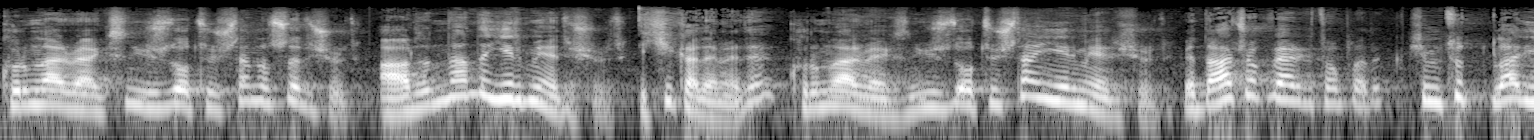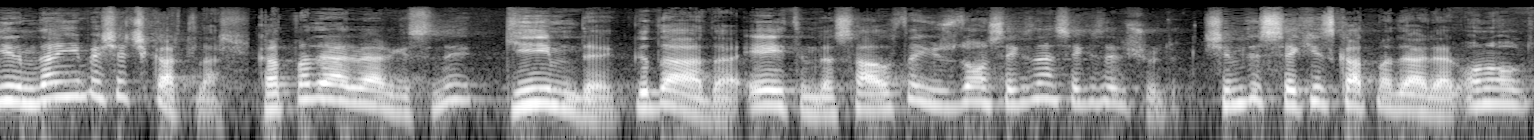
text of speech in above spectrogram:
Kurumlar vergisini %33'ten 30'a düşürdük. Ardından da 20'ye düşürdük. İki kademede kurumlar vergisini %33'ten 20'ye düşürdük. Ve daha çok vergi topladık. Şimdi tuttular 20'den 25'e çıkarttılar. Katma değer vergisini giyimde, gıdada, eğitimde, sağlıkta %18'den 8'e düşürdük. Şimdi 8 katma değerler 10 oldu.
